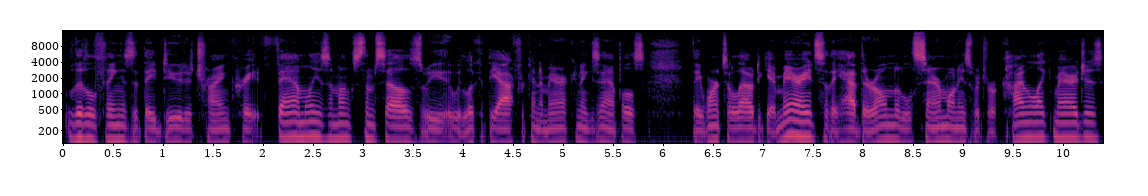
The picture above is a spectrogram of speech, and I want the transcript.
little things that they do to try and create families amongst themselves. We, we look at the African American examples. They weren't allowed to get married, so they had their own little ceremonies, which were kind of like marriages.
